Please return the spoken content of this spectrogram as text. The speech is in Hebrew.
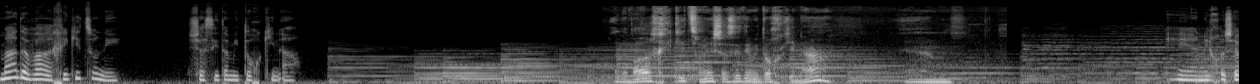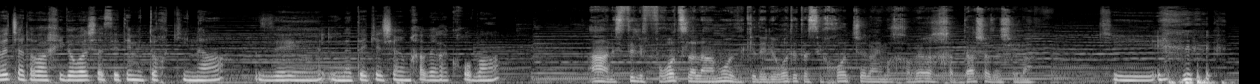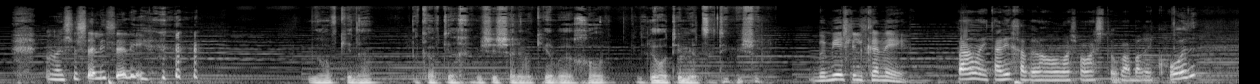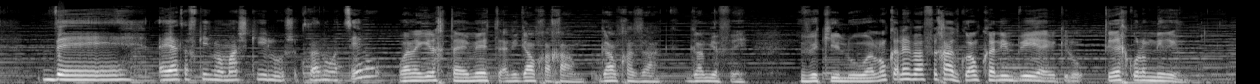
מה הדבר הכי קיצוני שעשית מתוך קנאה? הדבר הכי קיצוני שעשיתי מתוך קנאה? אמ, אה, אני חושבת שהדבר הכי גרוע שעשיתי מתוך קנאה זה לנתק קשר עם חברה קרובה. אה, ניסיתי לפרוץ לה לעמוד כדי לראות את השיחות שלה עם החבר החדש הזה שלה. כי מה ששלי שלי. מרוב קנאה, עקבתי אחרי מישהי שאני מכיר ברחוב כדי לראות אם יצאתי מישהו. במי יש לי לקנא? פעם הייתה לי חברה ממש ממש טובה בריקוד, והיה תפקיד ממש כאילו שכולנו רצינו. וואי, אני אגיד לך את האמת, אני גם חכם, גם חזק, גם יפה. וכאילו, אני לא מקנא באף אחד, כולם מקנאים בי, אה, כאילו, תראה איך כולם נראים.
